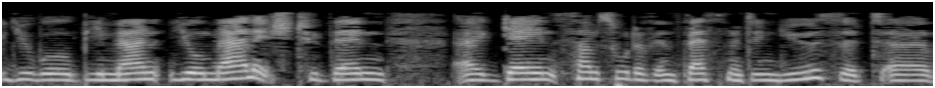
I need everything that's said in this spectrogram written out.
you will be man- you'll manage to then uh, gain some sort of investment and use it uh,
